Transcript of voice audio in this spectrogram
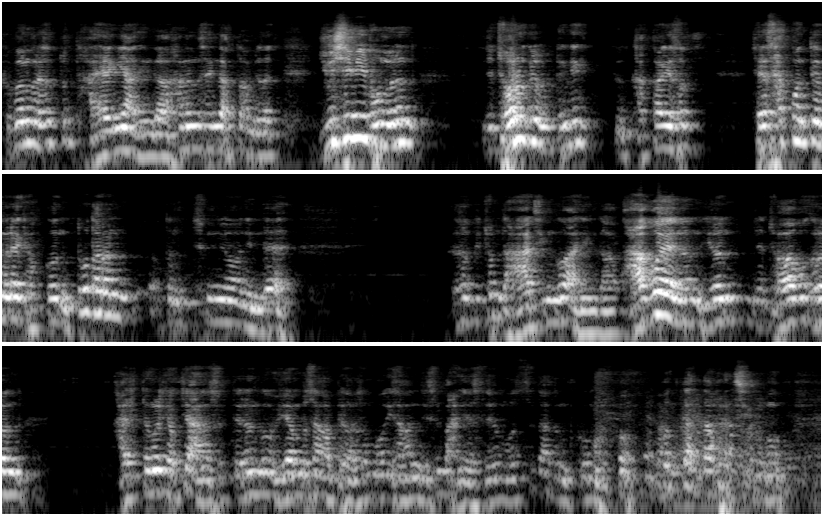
그건 그래서 좀 다행이 아닌가 하는 생각도 합니다. 유심히 보면은 이제 그 굉장히 그 가까이서 제 사건 때문에 겪은 또 다른 어떤 측면인데 그래서 좀 나아진 거 아닌가. 과거에는 이런 저하고 그런 갈등을 겪지 않았을 때는 그 위안부상 앞에 가서 뭐 이상한 짓을 많이 했어요. 뭐 쓰다듬고 뭐꽃 갖다 바치고 뭐.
